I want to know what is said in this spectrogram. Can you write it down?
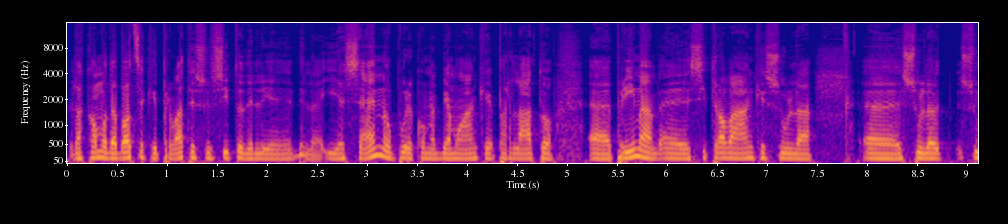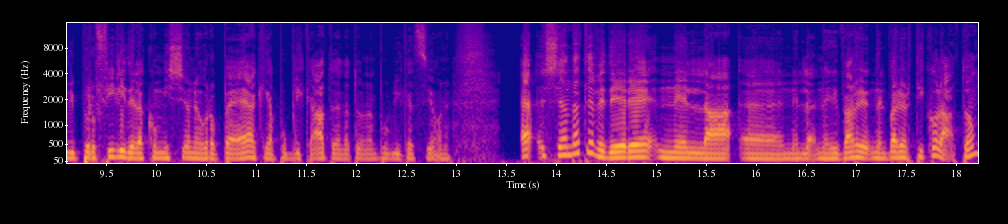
la comoda bozza che trovate sul sito dell'ISM, oppure come abbiamo anche parlato eh, prima, eh, si trova anche sulla, eh, sulla, sui profili della Commissione europea che ha pubblicato, è dato una pubblicazione. Eh, se andate a vedere nella, eh, nel, nel, vario, nel, vario, articolato,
